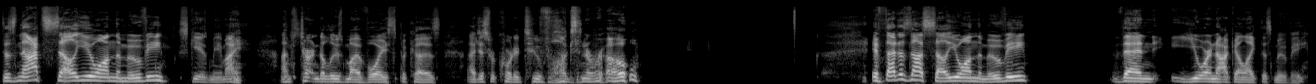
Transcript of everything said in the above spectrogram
does not sell you on the movie, excuse me, my I'm starting to lose my voice because I just recorded two vlogs in a row. If that does not sell you on the movie, then you are not going to like this movie.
